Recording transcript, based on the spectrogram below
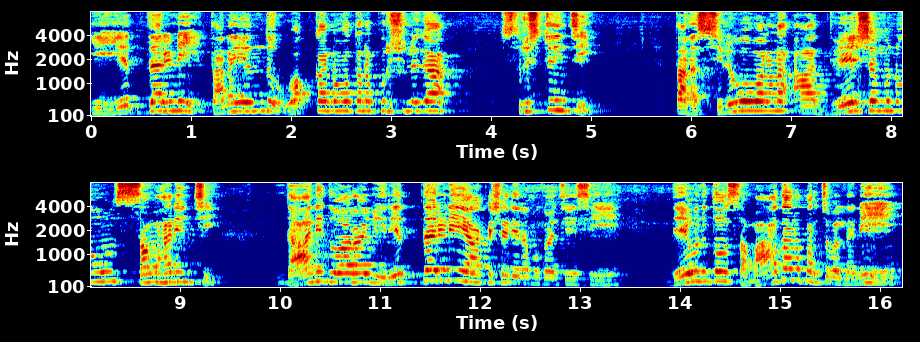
ఈ ఇద్దరిని తన యందు ఒక్క నూతన పురుషునిగా సృష్టించి తన శిలువ వలన ఆ ద్వేషమును సంహరించి దాని ద్వారా వీరిద్దరిని ఏక శరీరముగా చేసి దేవునితో సమాధానపరచవలనని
